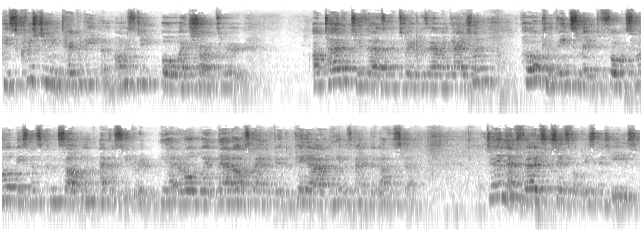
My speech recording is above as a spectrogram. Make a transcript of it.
His Christian integrity and honesty always shone through. October 2003 was our engagement. Paul convinced me to form a small business consultant advocacy group. He had it all worked out. I was going to do the PR and he was going to do other stuff. During those very successful business years,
